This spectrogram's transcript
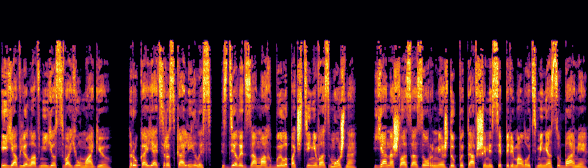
и я влила в нее свою магию. Рукоять раскалилась, сделать замах было почти невозможно. Я нашла зазор между пытавшимися перемолоть меня зубами.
